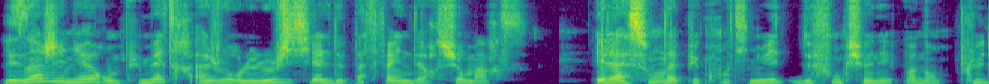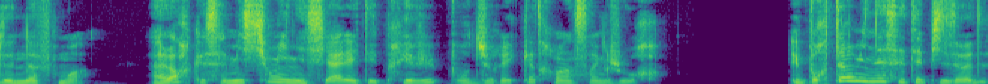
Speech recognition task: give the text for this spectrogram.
les ingénieurs ont pu mettre à jour le logiciel de Pathfinder sur Mars, et la sonde a pu continuer de fonctionner pendant plus de 9 mois, alors que sa mission initiale était prévue pour durer 85 jours. Et pour terminer cet épisode,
